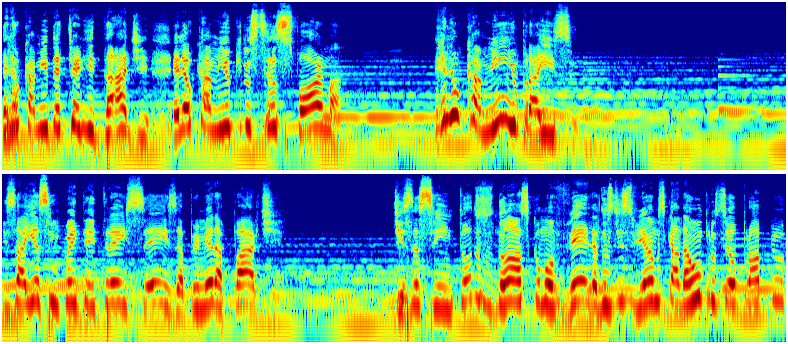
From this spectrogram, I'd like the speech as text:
Ele é o caminho da eternidade, Ele é o caminho que nos transforma, Ele é o caminho para isso. Isaías 53, 6, a primeira parte, diz assim: Todos nós, como ovelha, nos desviamos, cada um para o seu próprio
